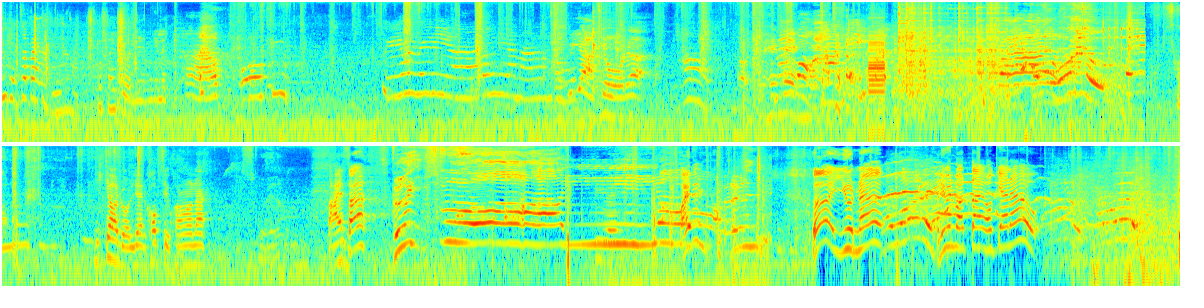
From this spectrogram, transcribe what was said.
น้ำเพชรจะไปไหนอะก็ไปโดดเรียนนี่แหละครับ โอ้พี่พี่มันไม่เรียนต้องเรียนนะผมไม่อยากโดดอะอ้าวไม่ให้แม่แม่บอกมาฉันดินี่เจ้าโดดเรียนครบสิบครั้งแล้วนะตายซะ เฮ้ยสวยไปดิเฮ้ยหยุดนะ อันนี้เป็นวันตายของแกแล้ว แก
